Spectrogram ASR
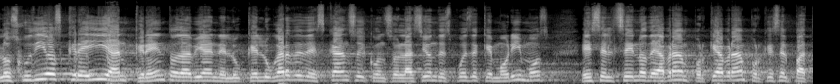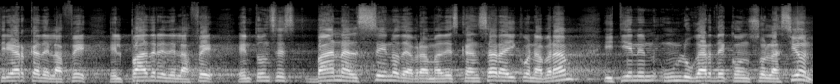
Los judíos creían, creen todavía en el, que el lugar de descanso y consolación después de que morimos es el seno de Abraham. ¿Por qué Abraham? Porque es el patriarca de la fe, el padre de la fe. Entonces van al seno de Abraham a descansar ahí con Abraham y tienen un lugar de consolación.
